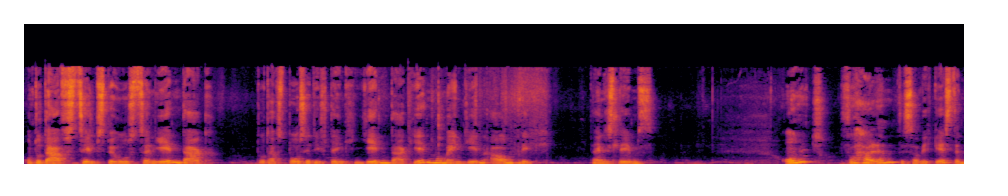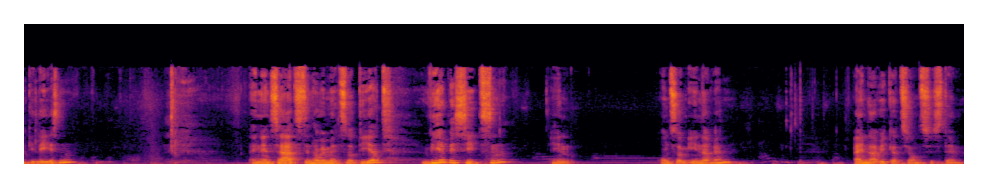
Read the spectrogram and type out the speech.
Und du darfst selbstbewusst sein, jeden Tag. Du darfst positiv denken, jeden Tag, jeden Moment, jeden Augenblick deines Lebens. Und vor allem, das habe ich gestern gelesen, einen Satz, den habe ich mir jetzt notiert. Wir besitzen in unserem Inneren ein Navigationssystem.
